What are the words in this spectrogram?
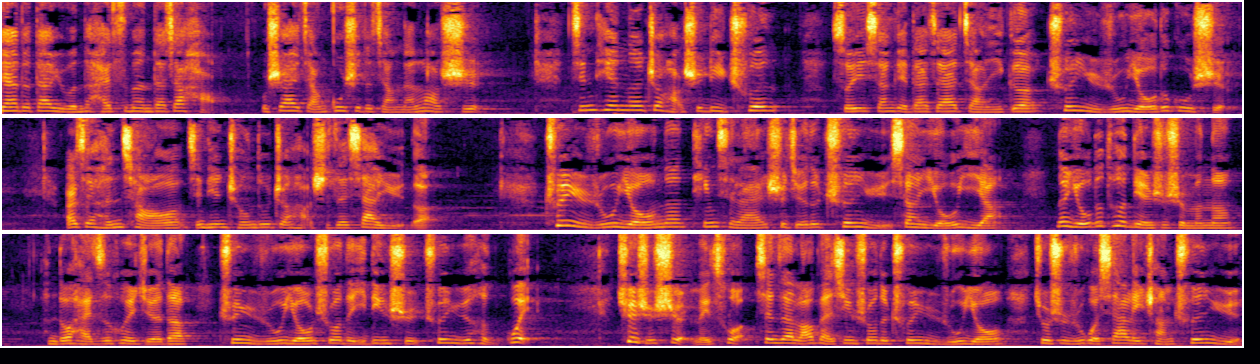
亲爱的，大语文的孩子们，大家好，我是爱讲故事的蒋楠老师。今天呢，正好是立春，所以想给大家讲一个春雨如油的故事。而且很巧哦，今天成都正好是在下雨的。春雨如油呢，听起来是觉得春雨像油一样。那油的特点是什么呢？很多孩子会觉得春雨如油说的一定是春雨很贵。确实是没错，现在老百姓说的“春雨如油”，就是如果下了一场春雨，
